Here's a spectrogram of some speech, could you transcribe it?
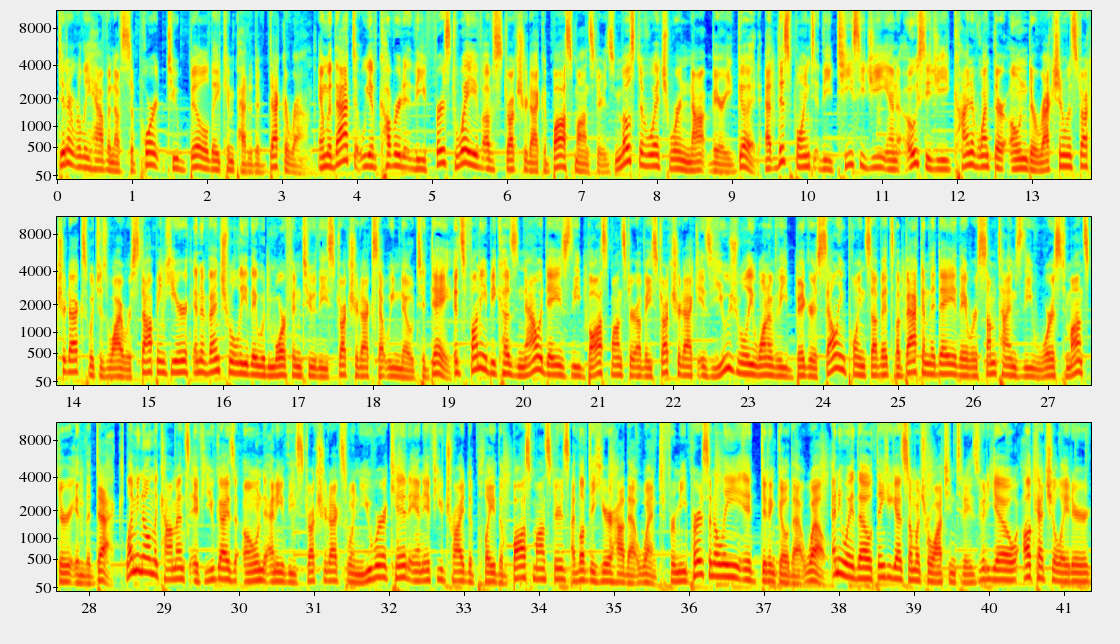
didn't really have enough support to build a competitive deck around. And with that, we have covered the first wave of structure deck boss monsters, most of which were not very good. At this point, the TCG and OCG kind of went their own direction with structure decks, which is why we're stopping here, and eventually they would morph into the structure decks that we know today. It's funny because nowadays the boss monster of a structure deck is usually one of the bigger selling points of it, but back in the day they were sometimes the worst monster in the deck. Let me know in the comments if you guys owned any of these structure decks when you were a kid and if you tried to play the boss monsters. I'd love to hear how that went. For me personally, it didn't go that well. Anyway though, thank you guys so much for watching today's video. I'll catch you later.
